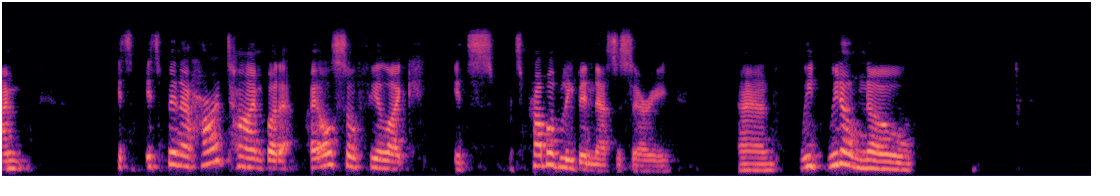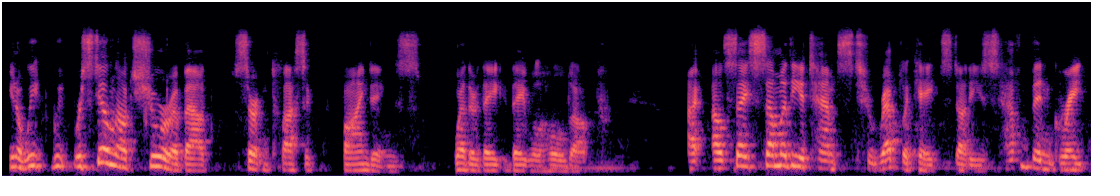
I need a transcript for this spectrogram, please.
I'm, it's, it's been a hard time, but I also feel like it's, it's probably been necessary. And we, we don't know, you know, we, we, we're still not sure about certain classic findings, whether they, they will hold up. I, will say some of the attempts to replicate studies haven't been great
